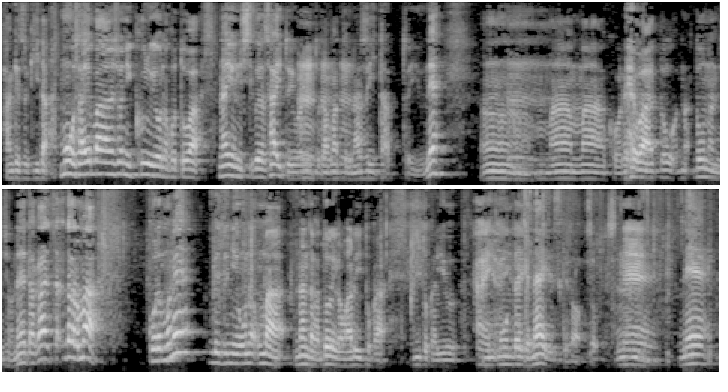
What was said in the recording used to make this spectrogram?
判決を聞いた。もう裁判所に来るようなことはないようにしてくださいと言われると黙ってうなずいたというね。うん、まあまあ、これはどうな、どうなんでしょうね。高橋、だだからまあ、これもね、別におな、まあ、なんだかどれが悪いとか、いいとかいう問題じゃないですけど。そうですね。うんね。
